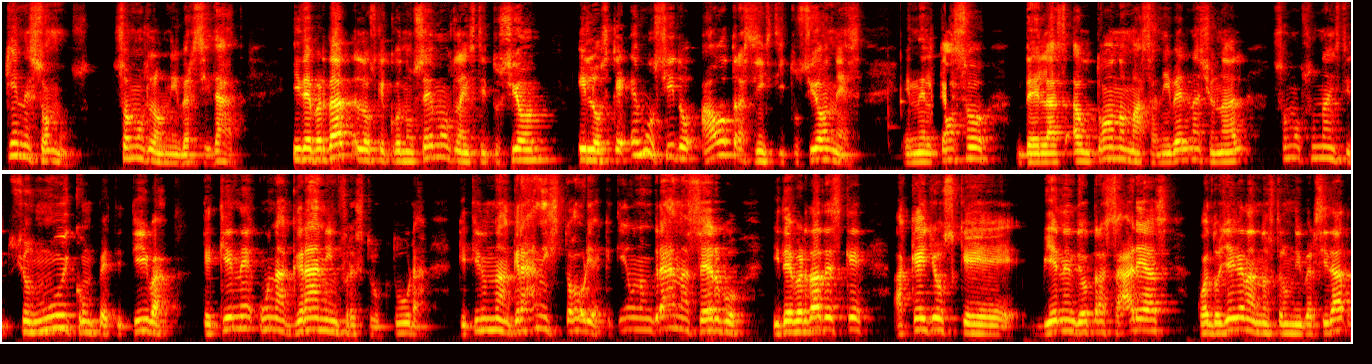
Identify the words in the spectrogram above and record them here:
quiénes somos somos la universidad. Y de verdad, los que conocemos la institución y los que hemos ido a otras instituciones, en el caso de las autónomas a nivel nacional, somos una institución muy competitiva, que tiene una gran infraestructura, que tiene una gran historia, que tiene un gran acervo. Y de verdad es que aquellos que vienen de otras áreas, cuando llegan a nuestra universidad,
